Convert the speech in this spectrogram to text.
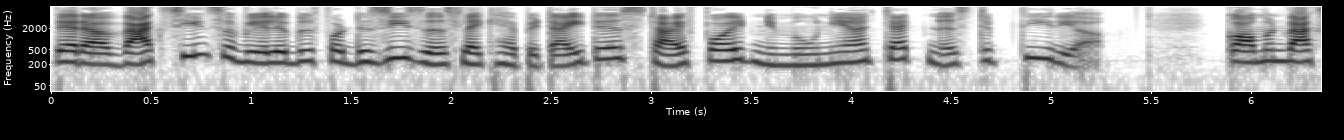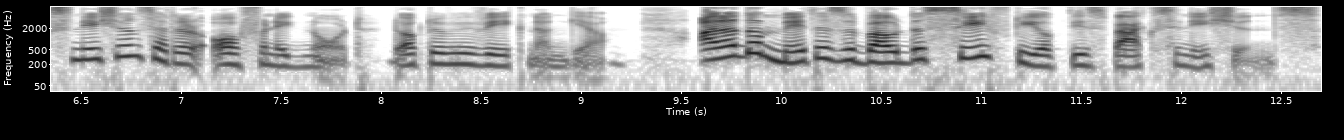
There are vaccines available for diseases like hepatitis, typhoid, pneumonia, tetanus, diphtheria. Common vaccinations that are often ignored. Dr. Vivek Nangia. Another myth is about the safety of these vaccinations.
